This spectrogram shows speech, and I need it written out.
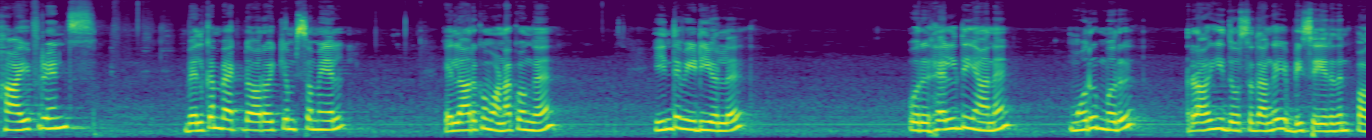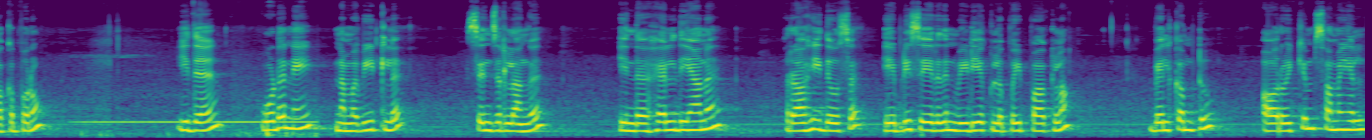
Hi friends welcome back to Arokkiyam Samayal எல்லாருக்கும் வணக்கங்க. இந்த வீடியோவில் ஒரு ஹெல்தியான மொறு மொறு ராகி தோசை தாங்க எப்படி செய்கிறதுன்னு பார்க்க போகிறோம் இதை உடனே நம்ம வீட்டில் செஞ்சிடலாங்க இந்த ஹெல்தியான ராகி தோசை எப்படி செய்கிறதுன்னு வீடியோக்குள்ளே போய் பார்க்கலாம். வெல்கம் டு ஆரோக்கியம் சமையல்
